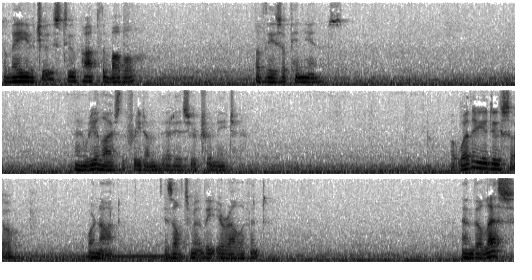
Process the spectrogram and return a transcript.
So may you choose to pop the bubble of these opinions and realize the freedom that is your true nature. But whether you do so or not is ultimately irrelevant. And the less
